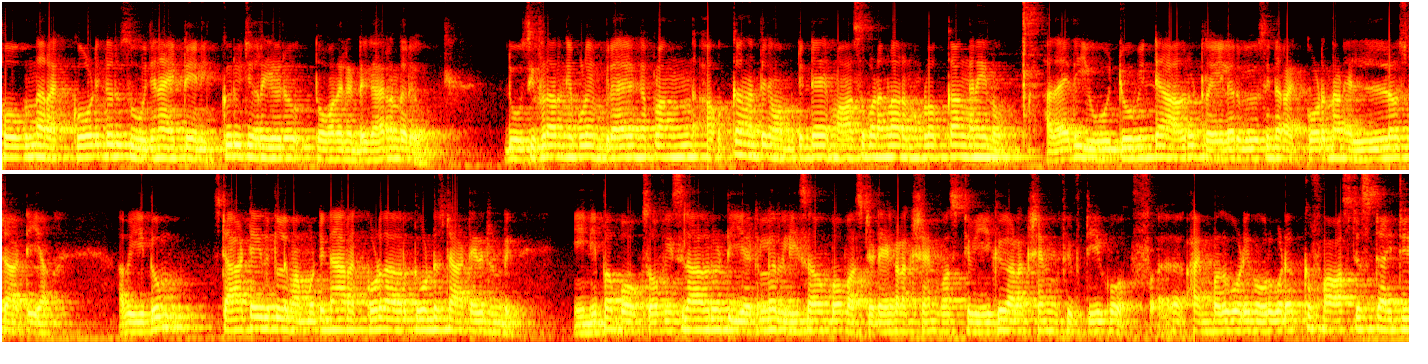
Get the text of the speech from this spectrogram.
പോകുന്ന റെക്കോർഡിന്റെ ഒരു സൂചന ആയിട്ട് എനിക്കൊരു ചെറിയൊരു തോന്നലുണ്ട്. കാരണം എന്താ പറയുക ലൂസിഫർ ഇറങ്ങിയപ്പോൾ എംബ്രായ ഇറങ്ങിയപ്പോൾ അങ്ങ് ഒക്കെ അങ്ങനെ തന്നെ മമ്മൂട്ടിന്റെ മാസ് പടങ്ങൾ ഇറങ്ങുമ്പോഴൊക്കെ അങ്ങനെയായിരുന്നു. അതായത് യൂട്യൂബിന്റെ ആ ഒരു ട്രെയിലർ വ്യൂസിന്റെ റെക്കോർഡിൽ നിന്നാണ് എല്ലാം സ്റ്റാർട്ട് ചെയ്യുക. അപ്പോൾ ഇതും സ്റ്റാർട്ട് ചെയ്തിട്ടുള്ളത് മമ്മൂട്ടിന്റെ ആ റെക്കോർഡ് തകർത്തുകൊണ്ട് സ്റ്റാർട്ട് ചെയ്തിട്ടുണ്ട്. ഇനിയിപ്പോൾ ബോക്സ് ഓഫീസിൽ ആ ഒരു തിയേറ്ററിൽ റിലീസാകുമ്പോൾ first day collection first week collection fifty അമ്പത് കോടി നൂറ് കോടി ഒക്കെ ഫാസ്റ്റസ്റ്റ് ആയിട്ട്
